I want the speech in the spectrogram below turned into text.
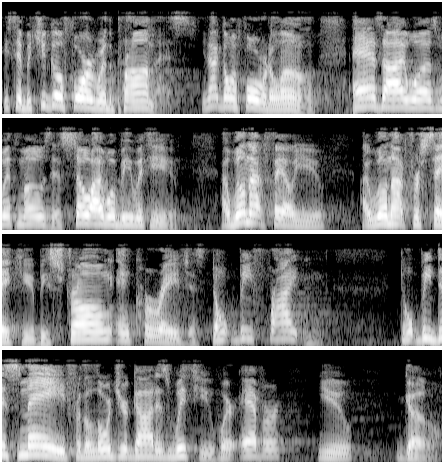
He said, but you go forward with a promise. You're not going forward alone. As I was with Moses, so I will be with you. I will not fail you. I will not forsake you. Be strong and courageous. Don't be frightened. Don't be dismayed, for the Lord your God is with you wherever you go.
